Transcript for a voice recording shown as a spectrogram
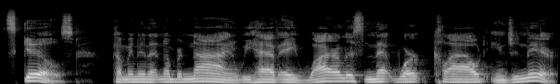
skills. Coming in at number nine, we have a wireless network cloud engineer.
